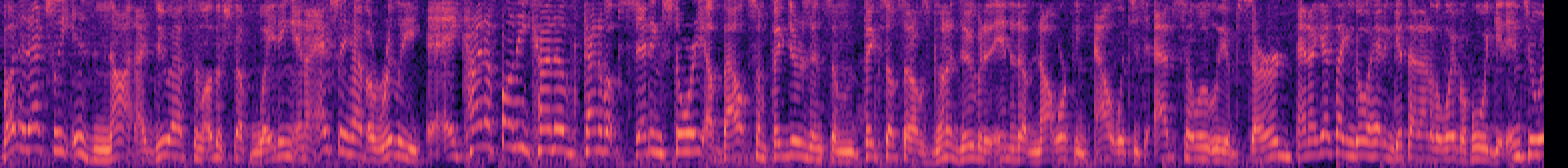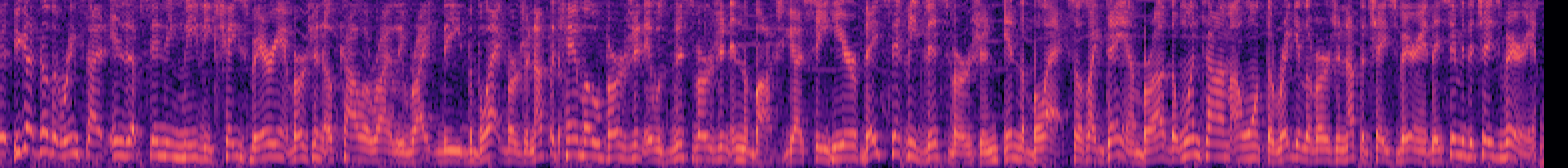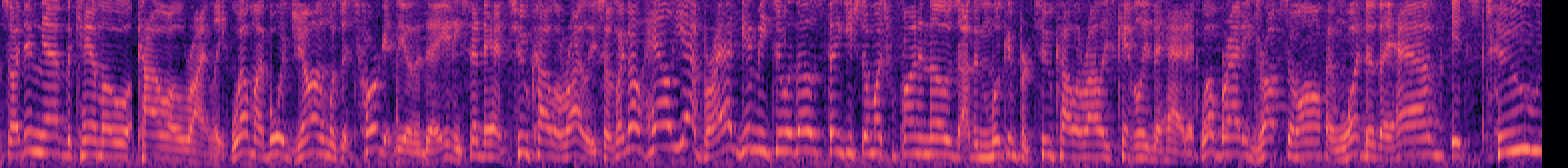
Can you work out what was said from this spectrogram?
but it actually is not. I do have some other stuff waiting, and I actually have a really, a kind of funny, kind of, kind of upsetting story about some figures and some fix-ups that I was going to do, but it ended up not working out, which is absolutely absurd. And I guess I can go ahead and get that out of the way before we get into it. You guys know that Ringside ended up sending me the Chase variant version of Kyle O'Reilly, right? The, the black version, not the camo version. It was this version in the box. You guys see here? They sent me this version in the black. So I was like, damn, bruh. The one time I want the regular version, not the Chase variant, they sent me the Chase variant. So I didn't have the camo Kyle O'Reilly. Well, my boy John was at Target the other day, and he said they had two Kyle O'Reilly. So I was like, oh, hell yeah, Brad. Give me two of those. Thank you so much for finding those. I've been looking for two Kyle O'Reillys. Can't believe they had it. Well, Brad, he drops them off, and what do they have? It's two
